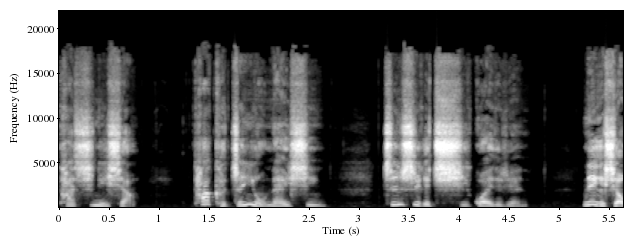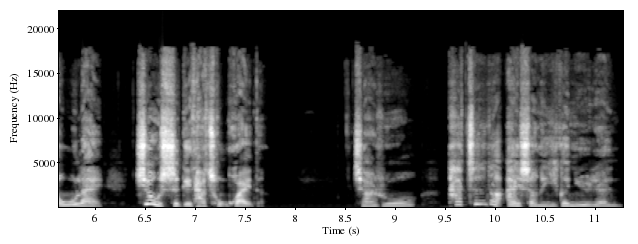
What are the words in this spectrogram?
他心里想：他可真有耐心，真是个奇怪的人。那个小无赖就是给他宠坏的。假如他真的爱上了一个女人，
